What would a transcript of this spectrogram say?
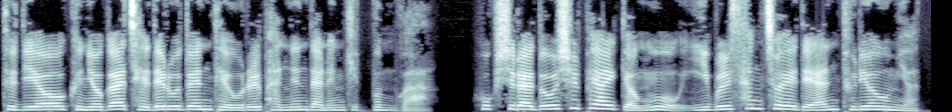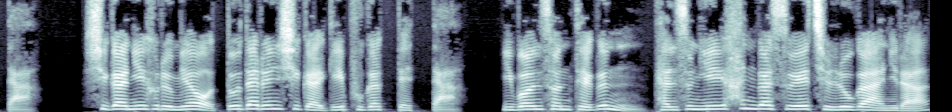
드디어 그녀가 제대로 된 대우를 받는다는 기쁨과 혹시라도 실패할 경우 입을 상처에 대한 두려움이었다. 시간이 흐르며 또 다른 시각이 부각됐다. 이번 선택은 단순히 한 가수의 진로가 아니라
